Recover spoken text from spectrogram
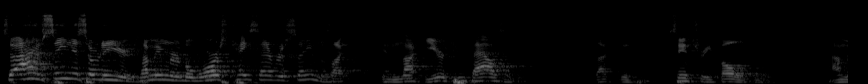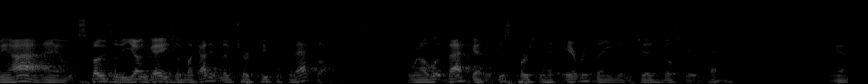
So I have seen this over the years. I remember the worst case I ever seen was like in like year 2000. It's like the century folds, and I mean I, I am exposed at a young age. I'm like I didn't know church people could act like this. But when I look back at it, this person had everything that a Jezebel spirit had, and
